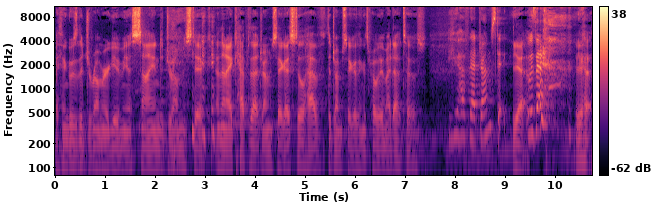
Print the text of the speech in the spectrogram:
I think it was the drummer gave me a signed drumstick, and then I kept that drumstick. I still have the drumstick. I think it's probably at my dad's house. You have that drumstick. Yeah. Was that Yeah.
